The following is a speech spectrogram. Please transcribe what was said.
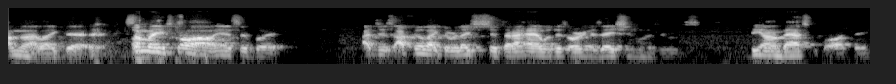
I'm not like that. Somebody's call, I'll answer, but I just I feel like the relationship that I had with this organization was it was beyond basketball. I think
